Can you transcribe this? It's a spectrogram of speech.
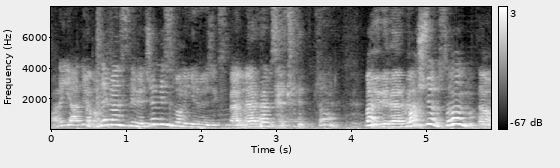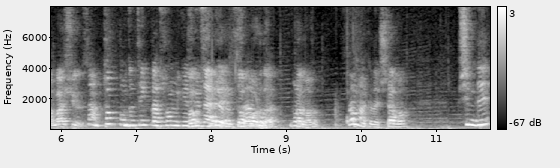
para iade yok. Ne ben size vereceğim ne siz bana geri vereceksiniz. Ben vermem zaten. Tamam. Bak Geri vermem. başlıyoruz tamam mı? Tamam başlıyoruz. Tamam top burada tekrar son bir kez Top gösteriyorum nerede? size. Top orada. burada. Burada Tamam. top. Tamam arkadaşlar. Tamam. Şimdi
